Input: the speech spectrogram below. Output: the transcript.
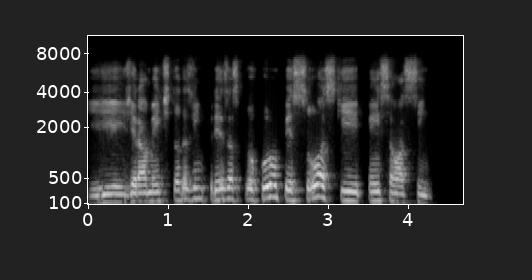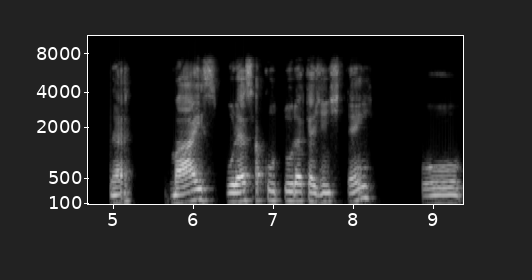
E geralmente todas as empresas procuram pessoas que pensam assim, né? Mas por essa cultura que a gente tem, o,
